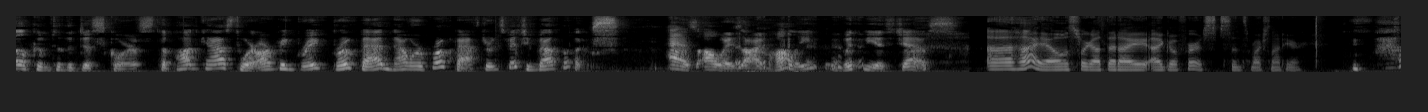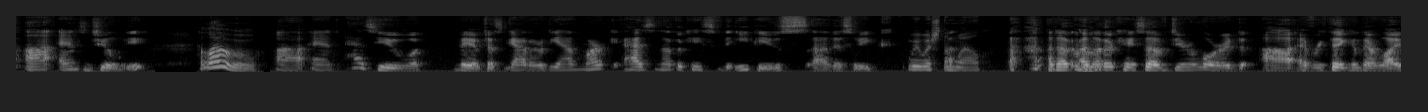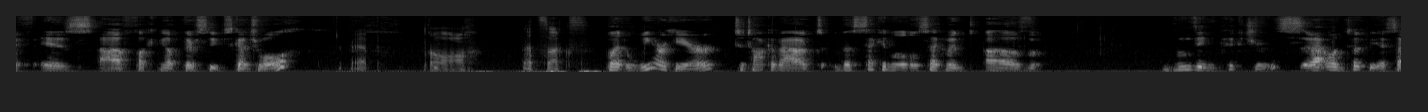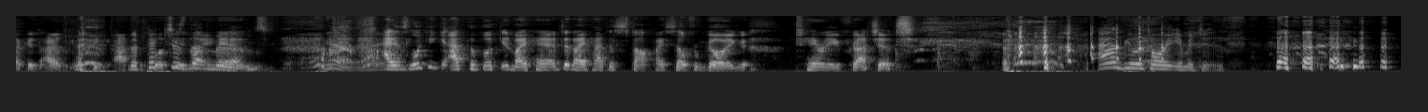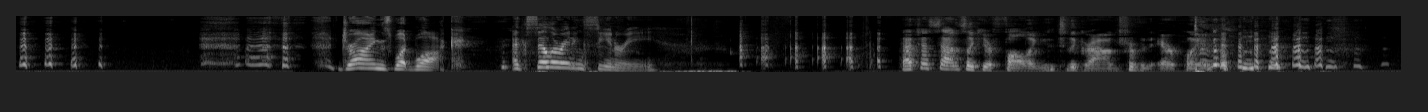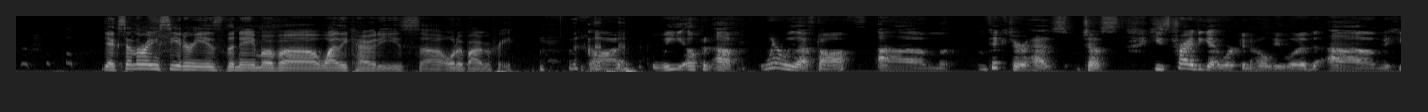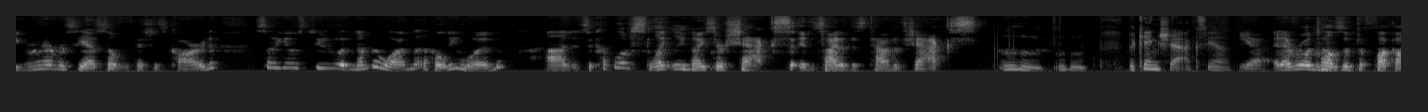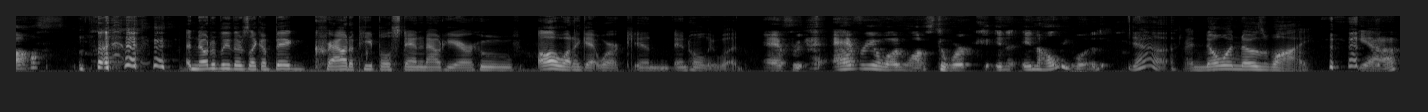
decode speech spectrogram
and welcome to the Disc-Course, the podcast where our big break broke bad, now we're broke bastards bitching about books. As always, I'm Holly. With me is Jess. Uh, hi. I almost forgot that I, I go first since Mark's not here. Uh, and Julie. Hello. Uh, and as you may have just gathered, yeah, Mark has another case of the EPs uh, this week. We wish them well. Another another case of dear lord, uh, everything in their life is uh, fucking up their sleep schedule. Rip. Aw, that sucks. But we are here to talk about the second little segment of moving pictures. That one took me a second. I was looking at the, The book pictures in that my move. hand. Yeah. I was looking at the book in my hand, and I had to stop myself from going, Terry Pratchett. Ambulatory images. Drawings what walk. Accelerating scenery. That just sounds like you're falling to the ground from an airplane. yeah, accelerating scenery is the name of uh, Wiley Coyote's uh, autobiography. God. We open up where we left off. Um, Victor has just. He's trying to get work in Hollywood. Um, he remembers he has Silverfish's card. So he goes to number one, Hollywood. Uh, and it's a couple of slightly nicer shacks inside of this town of shacks. Mm-hmm. Mm-hmm. The King Shacks, yeah. Yeah, and everyone tells him to fuck off. And notably, there's like a big crowd of people standing out here who all want to get work in in Hollywood. Every everyone wants to work in in Hollywood. Yeah. And no one knows why. yeah.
